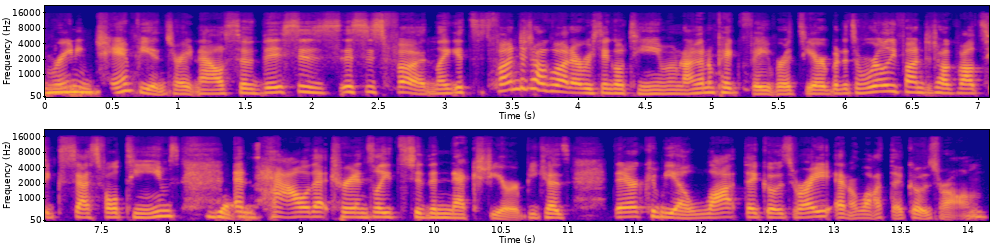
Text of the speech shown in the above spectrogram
reigning mm. champions right now so this is this is fun like it's fun to talk about every single team i'm not going to pick favorites here but it's really fun to talk about successful teams yes. and how that translates to the next year because there can be a lot that goes right and a lot that goes wrong.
